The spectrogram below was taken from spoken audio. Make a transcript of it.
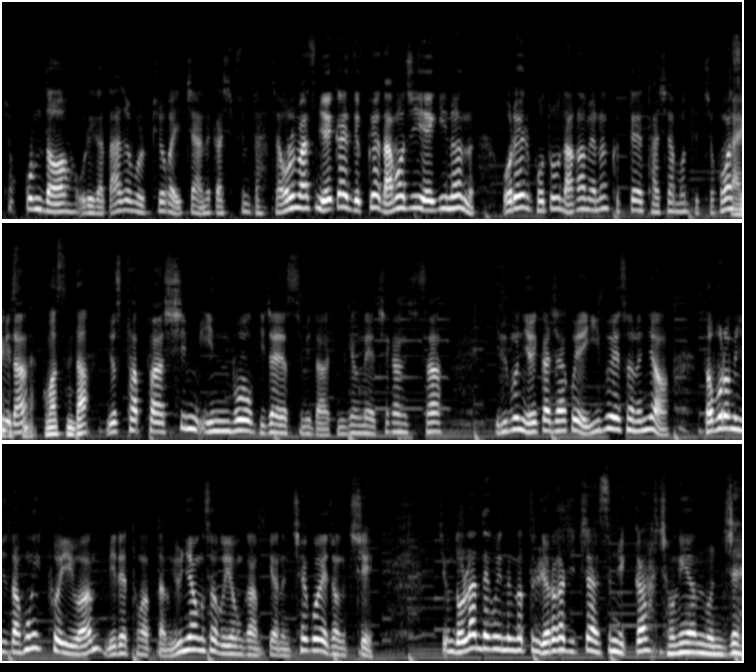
조금 더 우리가 따져볼 필요가 있지 않을까 싶습니다. 자, 오늘 말씀 여기까지 듣고요. 나머지 얘기는 월요일 보도 나가면은 그때 다시 한번 듣죠. 고맙습니다. 알겠습니다. 고맙습니다. 뉴스타파 심인보 기자였습니다. 김경래 최강 시사 1분 여기까지 하고요. 2부에서는요. 더불어민주당 홍익표 의원, 미래통합당 윤영석 의원과 함께하는 최고의 정치 지금 논란되고 있는 것들 여러 가지 있지 않습니까? 정의연 문제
